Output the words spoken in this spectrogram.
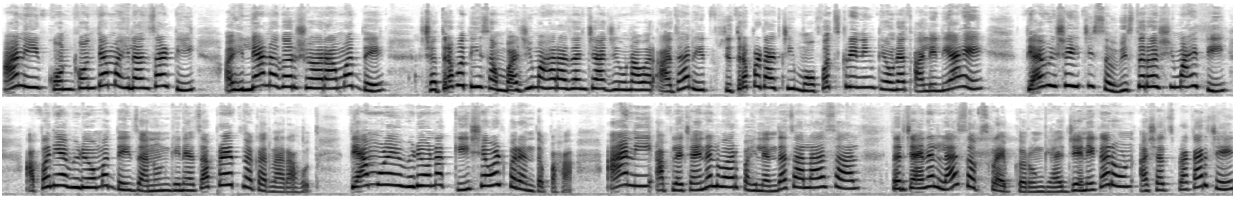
आणि कोणकोणत्या महिलांसाठी अहिल्यानगर शहरामध्ये छत्रपती संभाजी महाराजांच्या जीवनावर आधारित चित्रपटाची मोफत स्क्रीनिंग ठेवण्यात आलेली आहे. त्याविषयीची सविस्तर अशी माहिती आपण या व्हिडिओमध्ये जाणून घेण्याचा प्रयत्न करणार आहोत. त्यामुळे व्हिडिओ नक्की शेवटपर्यंत पहा. आणि आपल्या चॅनलवर पहिल्यांदाच आला असाल तर चॅनलला सबस्क्राईब करून घ्या जेणेकरून अशाच प्रकारचे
